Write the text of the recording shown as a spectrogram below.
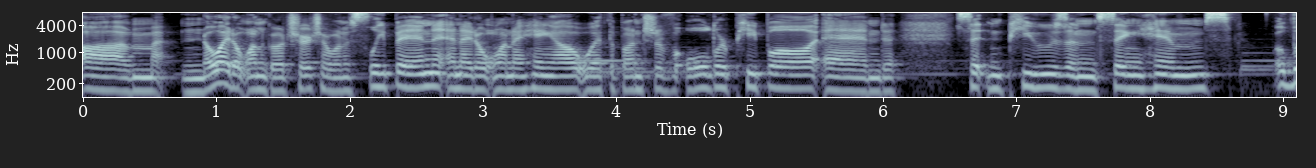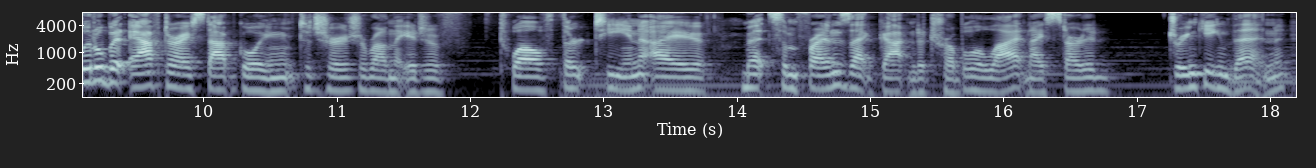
um, no, I don't want to go to church. I want to sleep in and I don't want to hang out with a bunch of older people and sit in pews and sing hymns. A little bit after I stopped going to church around the age of 12, 13, I met some friends that got into trouble a lot and I started drinking then.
